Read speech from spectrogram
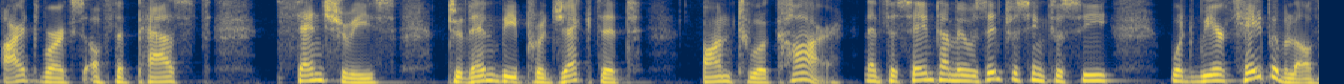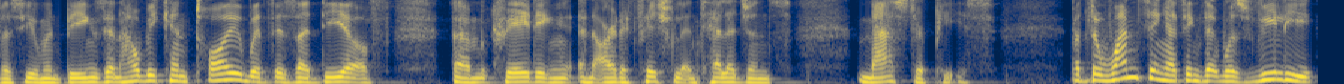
artworks of the past centuries to then be projected onto a car. And at the same time, it was interesting to see what we are capable of as human beings and how we can toy with this idea of um, creating an artificial intelligence masterpiece. But the one thing I think that was really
